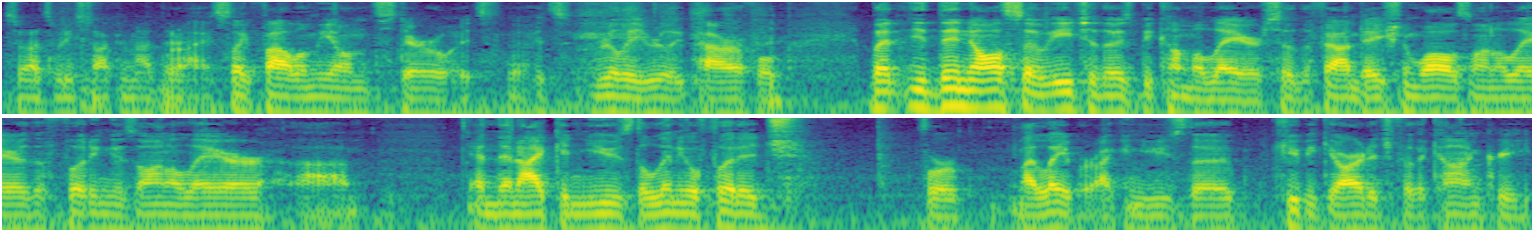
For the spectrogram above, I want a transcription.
So that's what he's talking about there. Right. It's like follow me on steroids. It's really, really powerful. But then also each of those become a layer. So the foundation wall is on a layer, the footing is on a layer, um, and then I can use the lineal footage for my labor. I can use the cubic yardage for the concrete.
